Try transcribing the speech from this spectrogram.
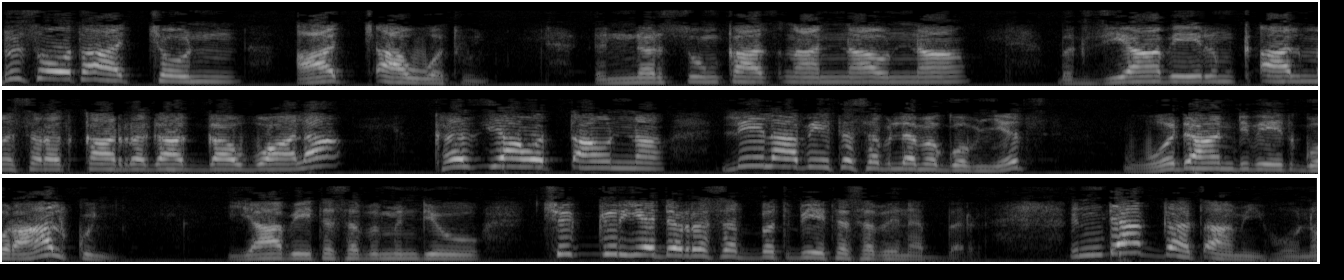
ብሶታቸውን አጫወቱኝ። እነርሱን ካጽናናውና በእግዚአብሔርም ቃል መሠረት ካረጋጋው በኋላ ከዚያ ወጣሁና ሌላ ቤተሰብ ለመጎብኘት ወደ አንድ ቤት ጐራ አልኩኝ ያ ቤተሰብም እንዲሁ ችግር የደረሰበት ቤተሰብህ ነበር። እንደ አጋጣሚ ሆኖ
